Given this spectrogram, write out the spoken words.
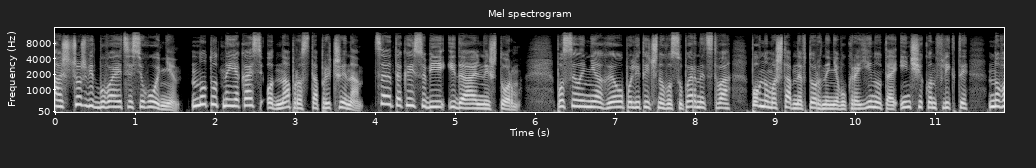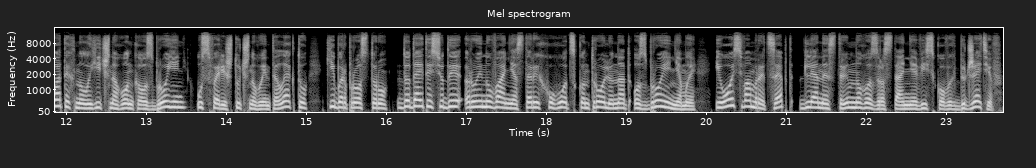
А що ж відбувається сьогодні? Ну тут не якась одна проста причина. Це такий собі ідеальний шторм. Посилення геополітичного суперництва, повномасштабне вторгнення в Україну та інші конфлікти, нова технологічна гонка озброєнь у сфері штучного інтелекту, кіберпростору. Додайте сюди руйнування старих угод з контролю над озброєннями, і ось вам рецепт для нестримного зростання військових бюджетів.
